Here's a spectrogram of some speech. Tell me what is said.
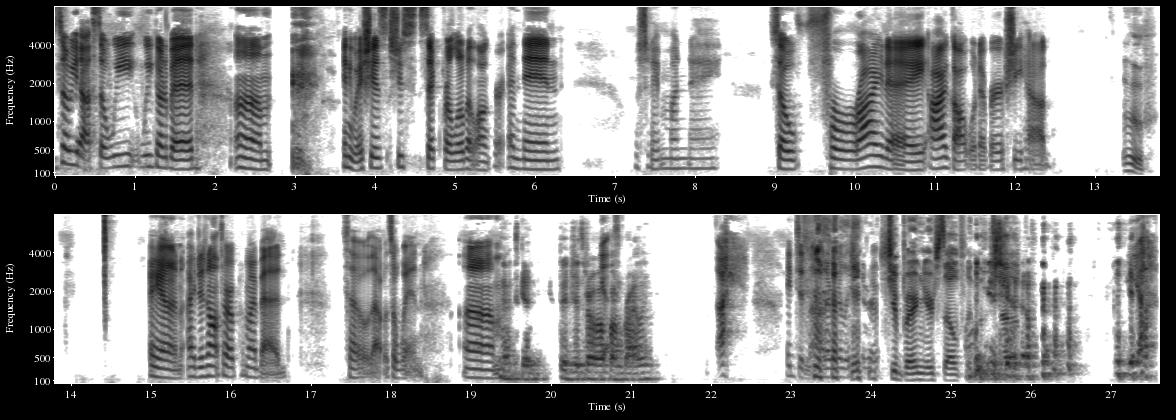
so yeah, so we we go to bed. Um anyway, she's she's sick for a little bit longer. And then what's today? Monday. So Friday I got whatever she had. Ooh, And I did not throw up in my bed. So that was a win. Um That's good. Did you throw up on Briley? I I did not. I really should have. Did you burn yourself in the should tub? have. Yeah.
